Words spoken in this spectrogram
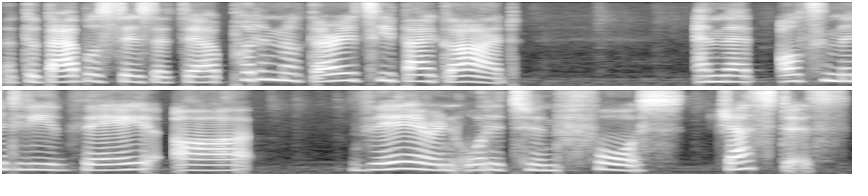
That the Bible says that they are put in authority by God, and that ultimately they are there in order to enforce justice,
